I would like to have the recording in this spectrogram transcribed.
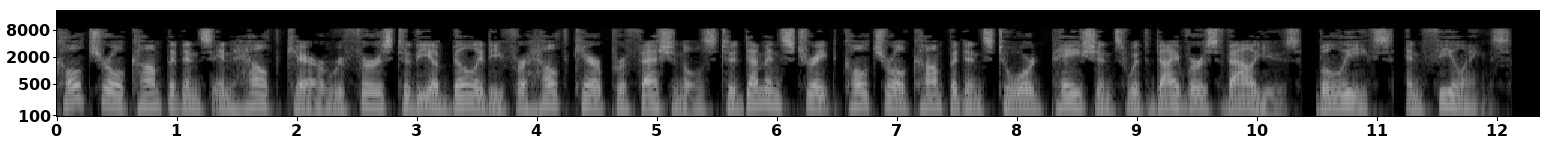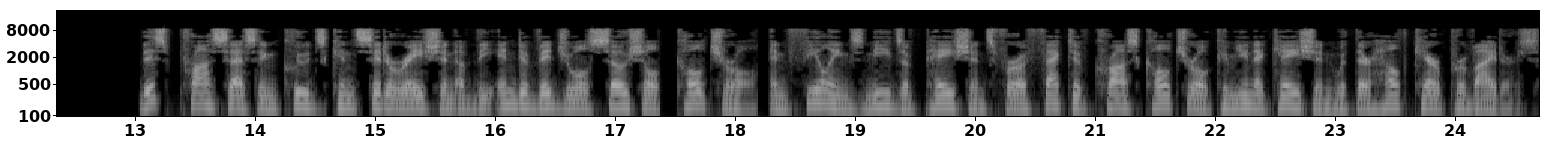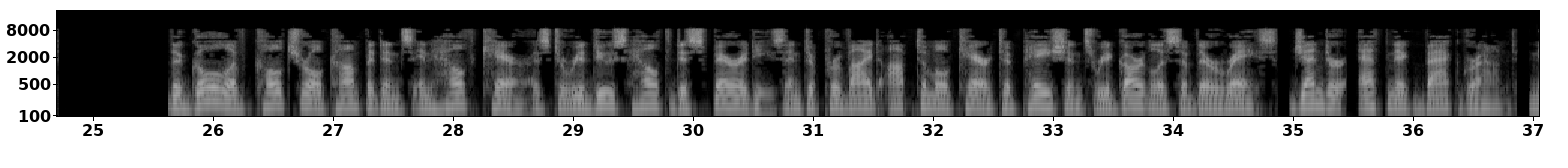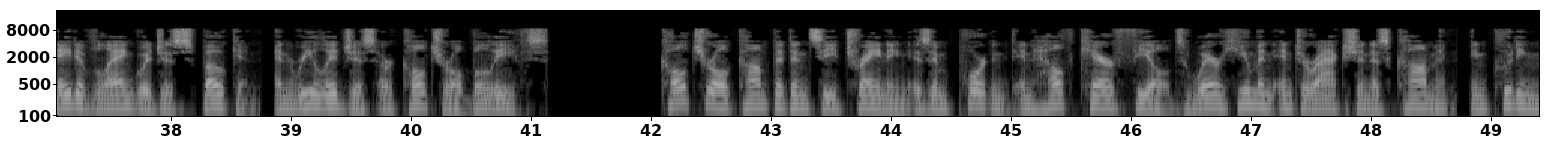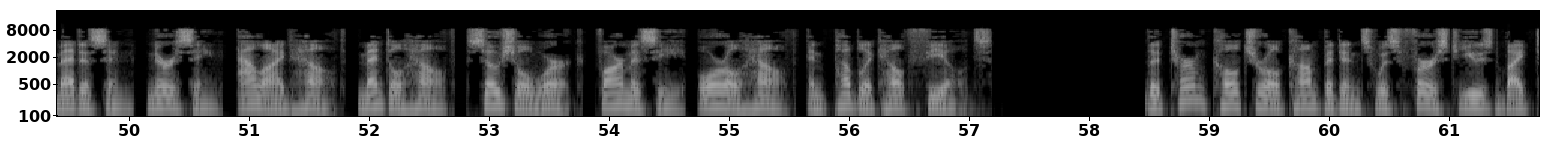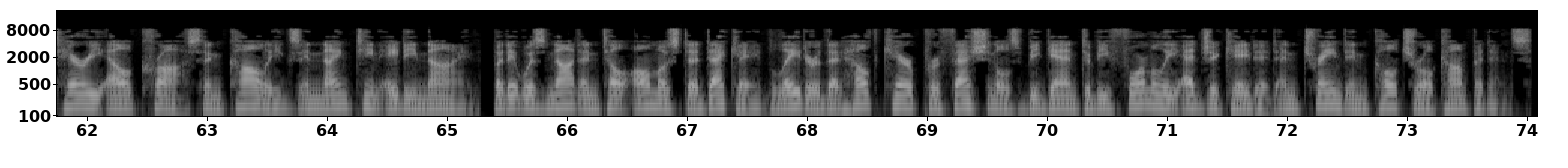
Cultural competence in healthcare refers to the ability for healthcare professionals to demonstrate cultural competence toward patients with diverse values, beliefs, and feelings. This process includes consideration of the individual social, cultural, and feelings needs of patients for effective cross-cultural communication with their healthcare providers. The goal of cultural competence in health care is to reduce health disparities and to provide optimal care to patients regardless of their race, gender, ethnic background, native languages spoken, and religious or cultural beliefs. Cultural competency training is important in health care fields where human interaction is common, including medicine, nursing, allied health, mental health, social work, pharmacy, oral health, and public health fields. The term cultural competence was first used by Terry L. Cross and colleagues in 1989, but it was not until almost a decade later that health care professionals began to be formally educated and trained in cultural competence.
